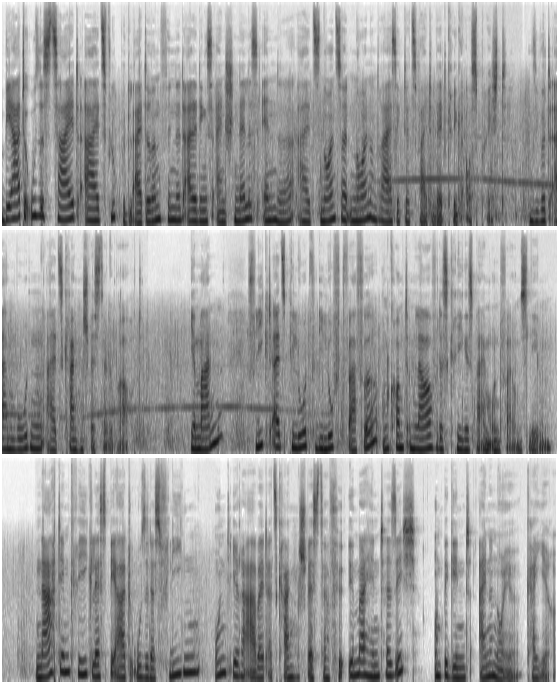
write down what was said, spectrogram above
Beate Uses Zeit als Flugbegleiterin findet allerdings ein schnelles Ende, als 1939 der Zweite Weltkrieg ausbricht. Sie wird am Boden als Krankenschwester gebraucht. Ihr Mann fliegt als Pilot für die Luftwaffe und kommt im Laufe des Krieges bei einem Unfall ums Leben. Nach dem Krieg lässt Beate Use das Fliegen und ihre Arbeit als Krankenschwester für immer hinter sich und beginnt eine neue Karriere.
